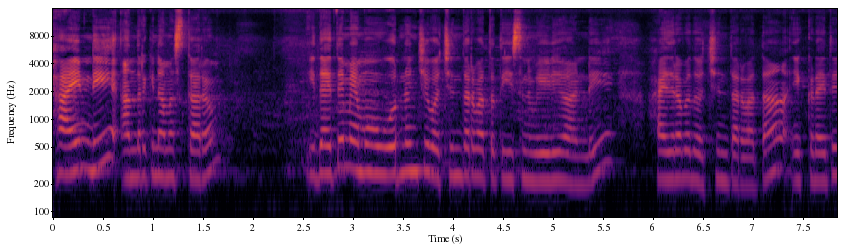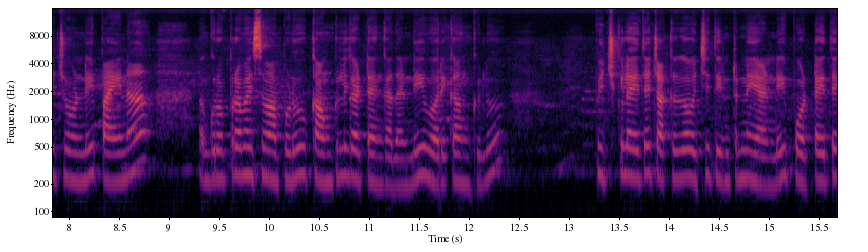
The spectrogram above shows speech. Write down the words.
హాయ్ అండి అందరికీ నమస్కారం. ఇదైతే మేము ఊరు నుంచి వచ్చిన తర్వాత తీసిన వీడియో అండి. హైదరాబాద్ వచ్చిన తర్వాత ఇక్కడైతే చూడండి పైన గృహప్రవేశం అప్పుడు కంకులు కట్టాం కదండి వరి కంకులు. పిచ్చుకలు అయితే చక్కగా వచ్చి తింటున్నాయండి పొట్టు అయితే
